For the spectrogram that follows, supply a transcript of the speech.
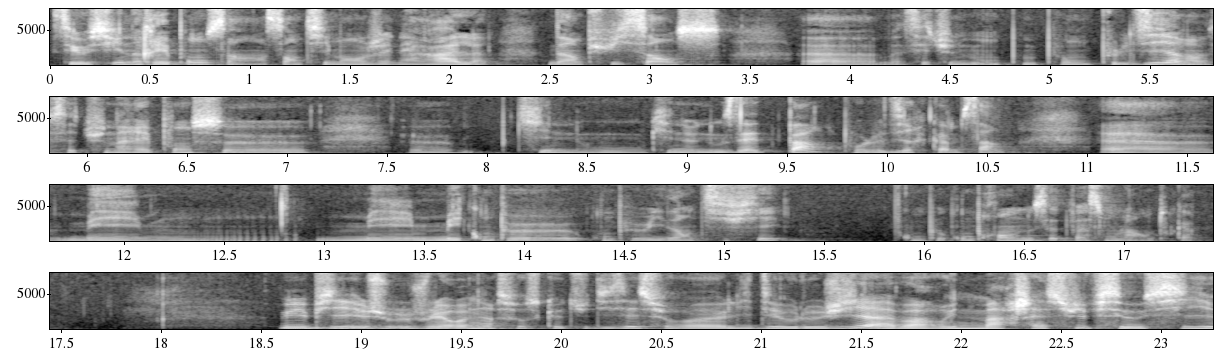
c'est aussi une réponse à un sentiment général d'impuissance. Euh, bah, c'est une, on peut, le dire, c'est une réponse euh, euh, qui, ne nous aide pas, pour le dire comme ça, euh, mais, qu'on peut, identifier, qu'on peut comprendre de cette façon-là en tout cas. Oui, et puis je, voulais revenir sur ce que tu disais sur euh, l'idéologie. Avoir une marche à suivre, c'est aussi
